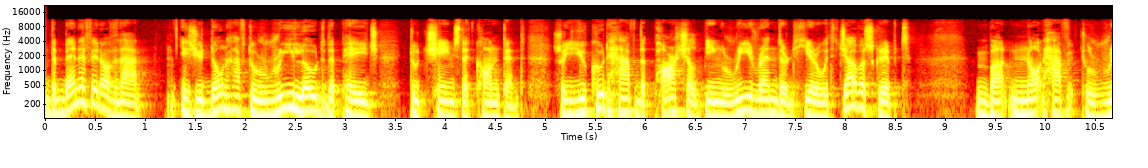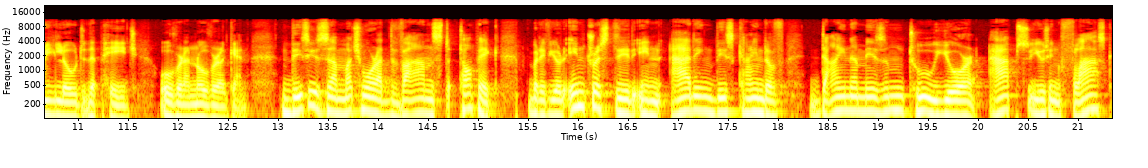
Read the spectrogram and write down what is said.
The benefit of that is you don't have to reload the page to change the content. So you could have the partial being re-rendered here with JavaScript but not have to reload the page over and over again. This is a much more advanced topic, but if you're interested in adding this kind of dynamism to your apps using Flask,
